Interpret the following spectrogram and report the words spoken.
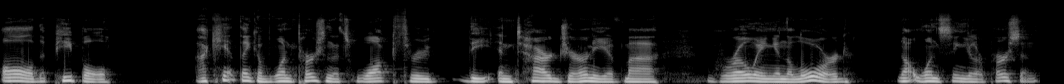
all the people I can't think of one person that's walked through the entire journey of my growing in the Lord, not one singular person.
